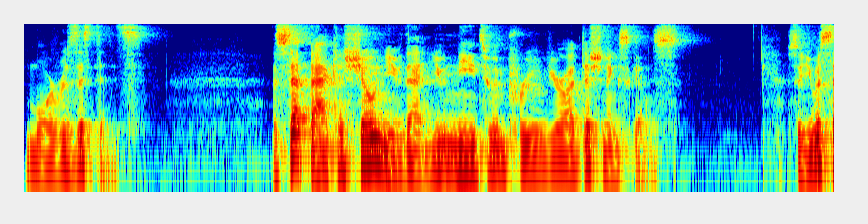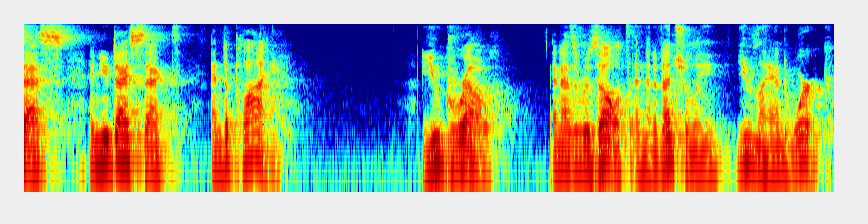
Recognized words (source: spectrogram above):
more resistance. The setback has shown you that you need to improve your auditioning skills. So you assess and you dissect and apply. You grow, and as a result, and then eventually, you land work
